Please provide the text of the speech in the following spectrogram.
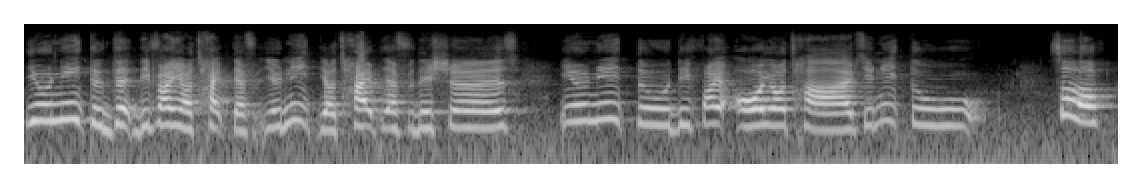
you need to de define your type, def you need your type definitions, you need to define all your types, you need to sort of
